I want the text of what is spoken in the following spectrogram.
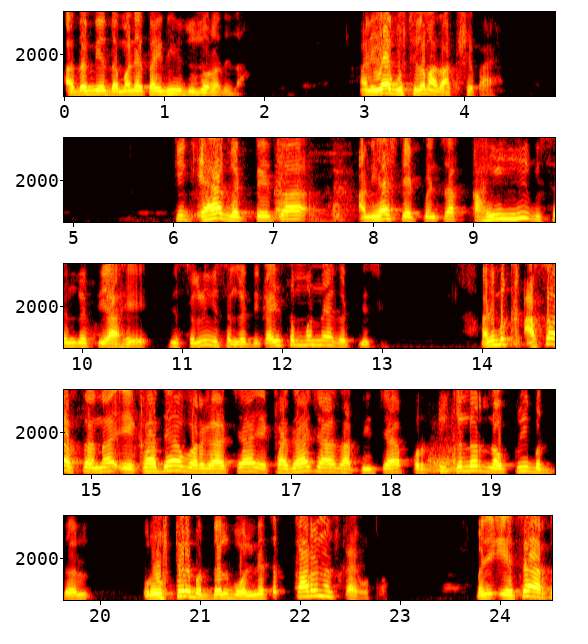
आदरणीय दमान्याताईंनी दुजोरा दिला. आणि या गोष्टीला माझा आक्षेप आहे. की ह्या घटनेचा आणि ह्या स्टेटमेंटचा काहीही विसंगती आहे ती सगळी विसंगती काही संबंध नाही या घटनेशी. आणि मग असं असताना एखाद्या वर्गाच्या एखाद्याच्या जातीच्या पर्टिक्युलर नोकरीबद्दल रोस्टरबद्दल बोलण्याचं कारणच काय होतं? म्हणजे याचा अर्थ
